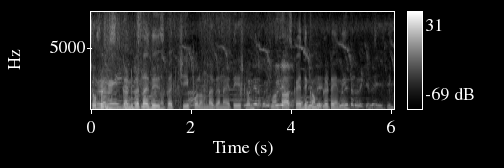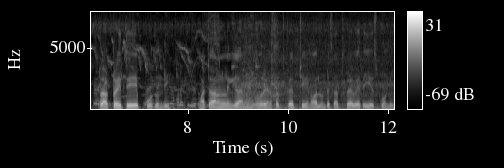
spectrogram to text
సో ఫ్రెండ్స్ గడ్డు అయితే తీసుకొచ్చి పొలం దగ్గర అయితే వేసినాం. మా టాస్క్ అయితే కంప్లీట్ అయింది. ట్రాక్టర్ అయితే పోతుంది. మా ఛానల్ని కానీ ఎవరైనా సబ్స్క్రైబ్ చేయని వాళ్ళు ఉంటే సబ్స్క్రైబ్ అయితే చేసుకోండి.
